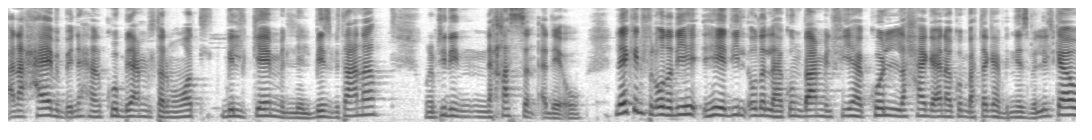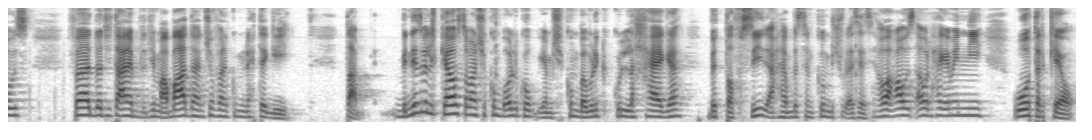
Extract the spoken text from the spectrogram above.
أنا حابب إن إحنا نكون بنعمل ترميمات بالكامل لل base بتاعنا ونبتدي نحسن ادائه لكن في الأوضة دي هي دي الأوضة اللي هكون بعمل فيها كل حاجة أنا هكون بحتاجها بالنسبة لل cows فدلوقتي تعالى نبتدي مع بعض هنشوف هنكون بنحتاج إيه. طب بالنسبة لل cows طبعا مش هكون بقول لكم يعني مش هكون بوريكم كل حاجة بالتفصيل إحنا بس هنكون بنشوف الاساسي هو عاوز أول حاجة مني water cow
